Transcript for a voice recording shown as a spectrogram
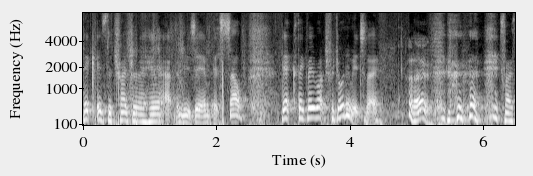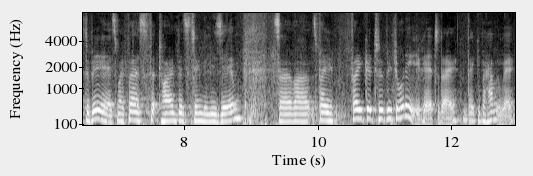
Nick is the treasurer here at the museum itself. Nick, thank you very much for joining me today. Hello. it's nice to be here. It's my first time visiting the museum, so uh, it's very, very good to be joining you here today. Thank you for having me.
